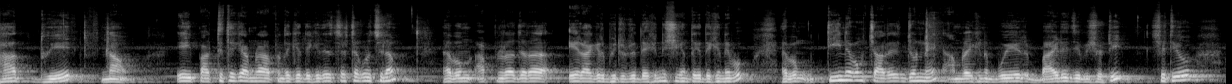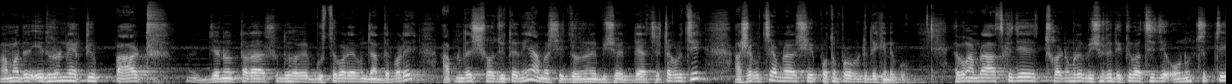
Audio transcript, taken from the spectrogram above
হাত ধুয়ে নাও। এই পাঠটি থেকে আমরা আপনাদেরকে দেখে দেওয়ার চেষ্টা করেছিলাম এবং আপনারা যারা এর আগের ভিডিওটি দেখেনি সেখান থেকে দেখে নেব এবং তিন এবং চারের জন্য আমরা এখানে বইয়ের বাইরে যে বিষয়টি সেটিও আমাদের এই ধরনের একটি পার্ট যেন তারা সুন্দরভাবে বুঝতে পারে এবং জানতে পারে। আপনাদের সহযোগিতা নিয়ে আমরা সেই ধরনের বিষয় দেওয়ার চেষ্টা করেছি। আশা করছি আমরা সেই প্রথম পর্বটি দেখে নেব। এবং আমরা আজকে যে ছয় নম্বরের বিষয়টি দেখতে পাচ্ছি যে অনুচ্ছেদটি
